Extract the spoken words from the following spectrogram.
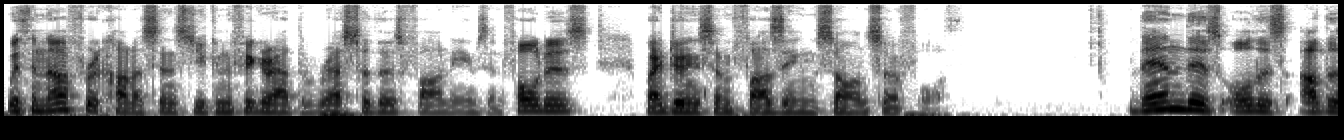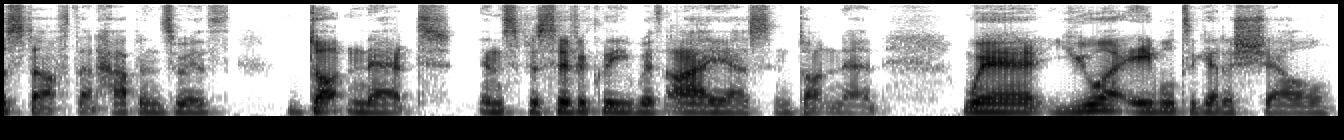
With enough reconnaissance, you can figure out the rest of those file names and folders by doing some fuzzing, so on and so forth. Then there's all this other stuff that happens with .NET and specifically with IIS and .NET, where you are able to get a shell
